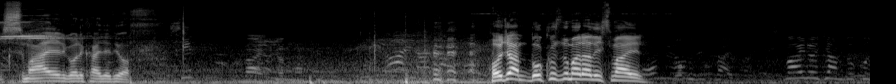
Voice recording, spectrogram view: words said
İsmail golü kaydediyor. Hocam 9 numaralı İsmail. İsmail hocam 9.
